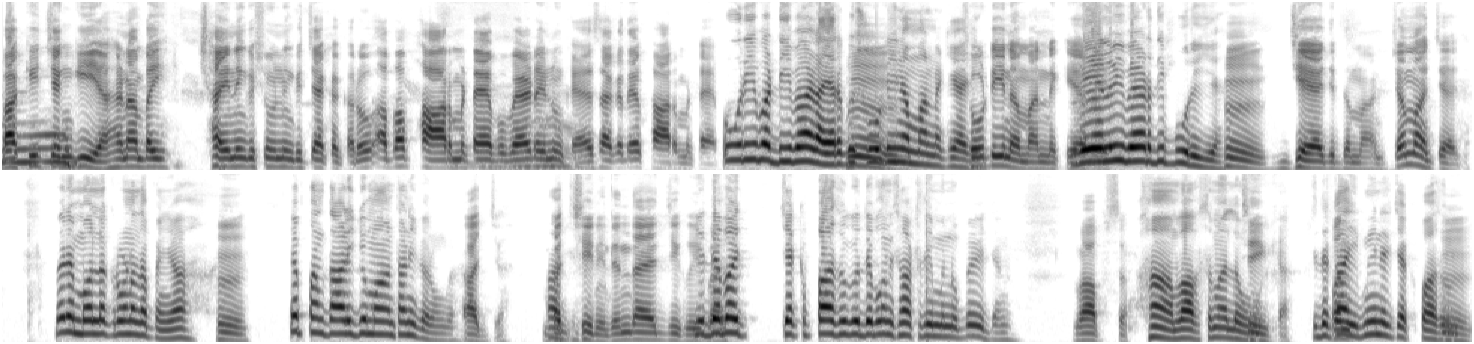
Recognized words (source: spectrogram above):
ਬਾਕੀ ਚੰਗੀ ਆ ਹਨਾ ਬਾਈ? ਸ਼ਾਈਨਿੰਗ ਸ਼ੂਨਿੰਗ ਚੈੱਕ ਕਰੋ। ਆਪਾਂ ਫਾਰਮ ਟੈਪ ਵੈੜ ਇਹਨੂੰ ਕਹਿ ਸਕਦੇ ਆ ਫਾਰਮ ਟੈਪ ਪੂਰੀ ਵੱਡੀ ਵੈੜ ਆ ਯਾਰ ਕੋਈ। ਛੋਟੀ ਨਾ ਮੰਨ ਕੇ ਆ ਜੀ ਛੋਟੀ ਨਾ ਮੰਨ ਕੇ ਆਵੇ। ਵੇਲ ਵੀ ਵੈੜ ਦੀ ਪੂਰੀ ਆ। ਹੂੰ ਜਾਇਜ਼ ਡਿਮਾਂਡ ਜਮਾ ਜਾਇਜ਼। ਮੇਰੇ ਮੁੱਲ ਕਰਾਉਣਾ ਦਾ 50 ਹੂੰ। ਤੇ 45 ਚੋਂ ਮਾਨਤਾ ਨਹੀਂ ਕਰੂੰਗਾ। ਅੱਜ। ਬੱਚੀ ਨਹੀਂ ਦਿੰਦਾ ਇਹ ਜੀ ਕੋਈ ਜਿੱਦੇ। ਬਾਈ ਚੈੱਕ ਪਾਸ ਹੋ ਗਏ ਉਹਦੇ ਬਾਅਦ 60 ਦੀ ਮੈਨੂੰ ਭੇਜ ਦੇਣ ਵਾਪਸ। ਹਾਂ ਵਾਪਸ ਮੈਂ ਲਊਂਗਾ। ਠੀਕ ਆ। ਜਿੱਦੇ ਪੰ- 2.5 ਮਹੀਨੇ ਚੈੱਕ ਪਾਸ ਹੋ ਹੂੰ।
